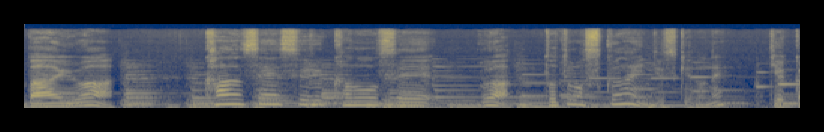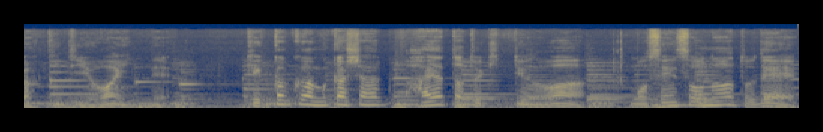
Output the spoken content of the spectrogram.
場合は感染する可能性はとても少ないんですけどね結核菌って弱いんで結核が昔流行った時っていうのはもう戦争の後で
